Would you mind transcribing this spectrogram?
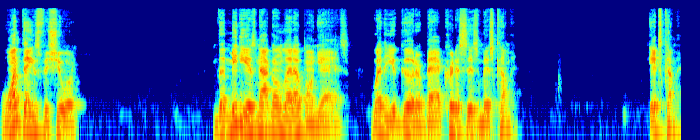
One thing's for sure the media is not going to let up on your ass. Whether you're good or bad, criticism is coming. It's coming.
